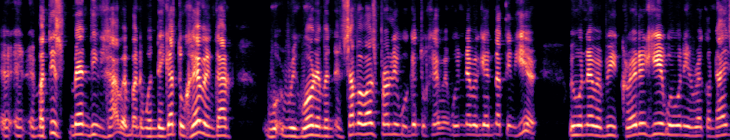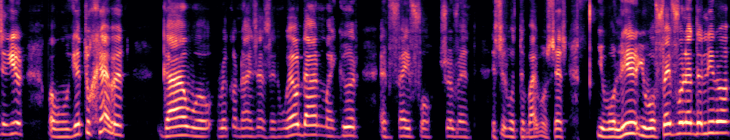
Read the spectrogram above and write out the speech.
And, and, but this man didn't have it. But when they got to heaven, God rewarded him. And, and, some of us probably will get to heaven. We'll never get nothing here. We will never be credited here. We will not recognize here. But when we get to heaven, God will recognize us and well done, my good and faithful servant. This is what the Bible says. You will live, you will faithful in the little,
